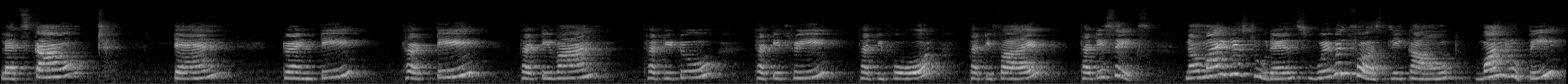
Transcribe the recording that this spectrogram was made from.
Let's count 10, 20, 30, 31, 32, 33, 34, 35, 36. Now my dear students, we will firstly count 1 rupee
